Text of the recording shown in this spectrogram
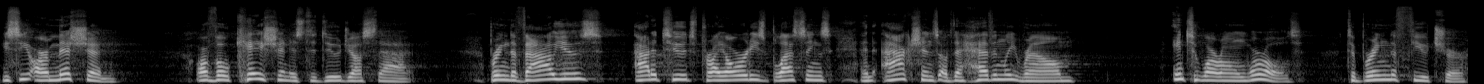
You see, our mission, our vocation is to do just that bring the values, attitudes, priorities, blessings, and actions of the heavenly realm into our own world to bring the future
